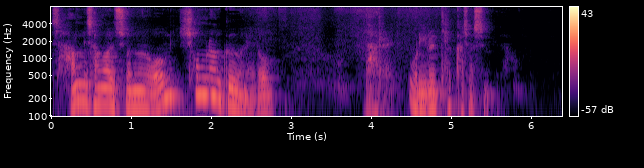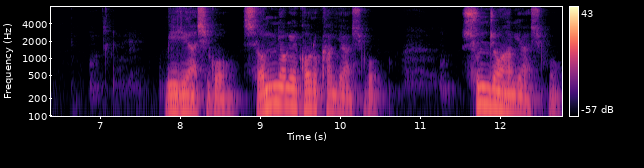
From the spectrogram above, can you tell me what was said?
상상할 수 없는 엄청난 그 은혜로 나를 우리를 택하셨습니다. 미리 하시고 성령에 거룩하게 하시고 순종하게 하시고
